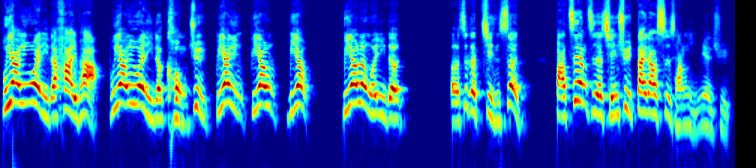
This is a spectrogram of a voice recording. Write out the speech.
不要因为你的害怕，不要因为你的恐惧，不要不要不要不要认为你的呃这个谨慎，把这样子的情绪带到市场里面去，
